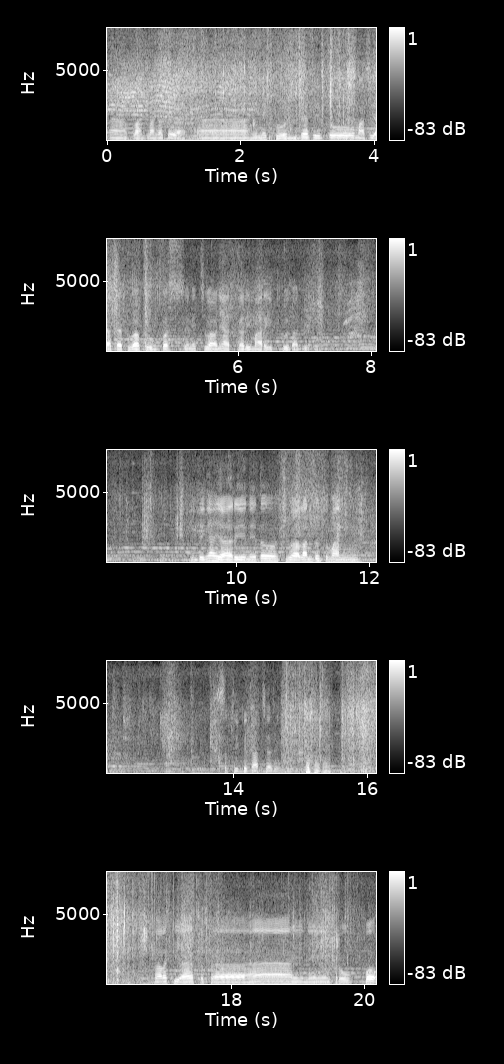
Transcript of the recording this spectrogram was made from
Nah pelan-pelan saja ya. Nah ini gondes itu masih ada dua bungkus. Ini jualnya harga 5000 tadi itu. Intinya ya hari ini tuh jualan tuh cuman sedikit aja sih. Apa lagi ya coba nah, ini kerupuk.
